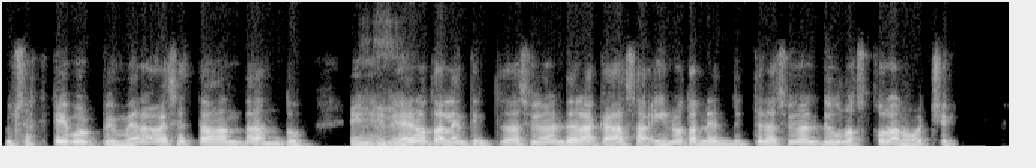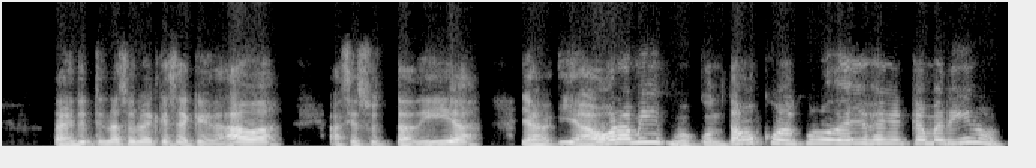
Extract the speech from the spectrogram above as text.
luchas que por primera vez se estaban dando. En enero, talento internacional de la casa y no talento internacional de una sola noche. Talento internacional que se quedaba, hacía su estadía. Y, y ahora mismo contamos con algunos de ellos en el camerino,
